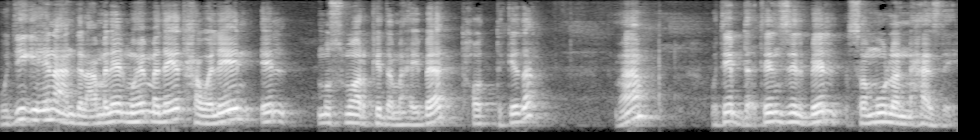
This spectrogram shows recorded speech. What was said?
وتيجي هنا عند العملية المهمة ديت حوالين المسمار كده مهيبات تحط كده تمام؟ وتبدأ تنزل بالصامولة النحاس ديت.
